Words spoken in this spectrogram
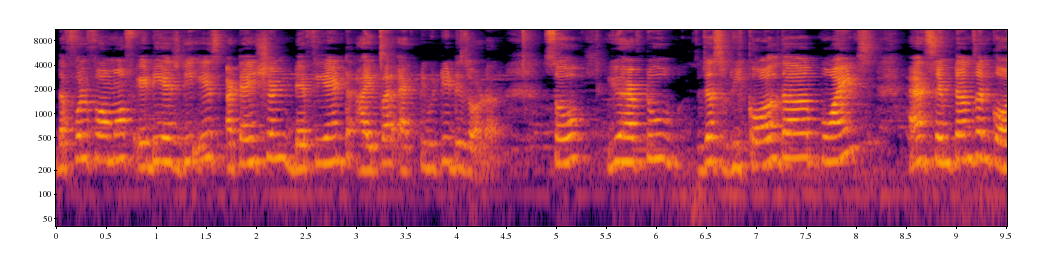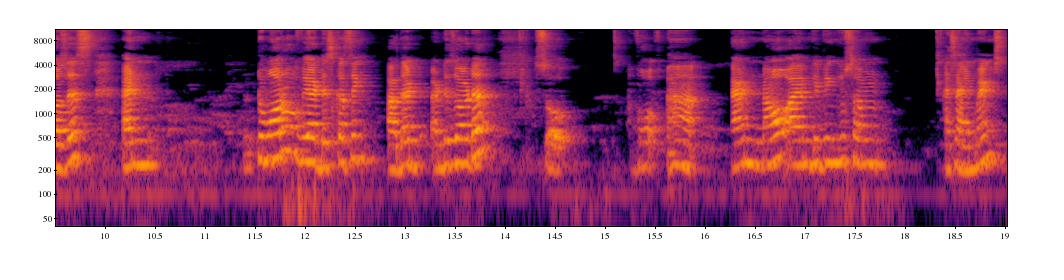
the full form of ADHD is attention deficient hyperactivity disorder. So you have to just recall the points and symptoms and causes and tomorrow we are discussing other disorder. So and now I am giving you some assignments.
